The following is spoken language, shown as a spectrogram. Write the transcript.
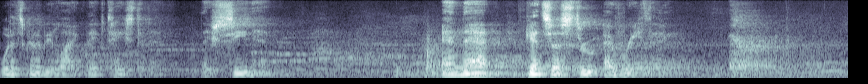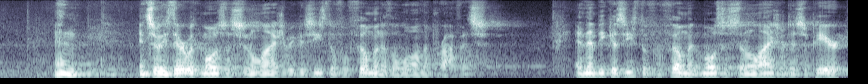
what it's going to be like. They've tasted it, they've seen it. And that gets us through everything. And, and so he's there with Moses and Elijah because he's the fulfillment of the law and the prophets. And then because he's the fulfillment, Moses and Elijah disappear.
